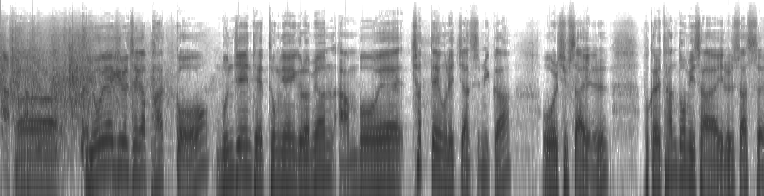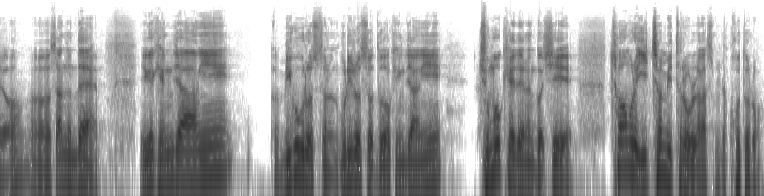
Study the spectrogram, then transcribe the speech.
어, 요 얘기를 제가 받고 문재인 대통령이 그러면 안보에 첫 대응을 했지 않습니까? 5월 14일 북한이 탄도미사일을 쐈어요. 어, 쐈는데 이게 굉장히 어, 미국으로서는 우리로서도 굉장히 주목해야 되는 것이 처음으로 2,000m로 올라갔습니다. 고도로.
